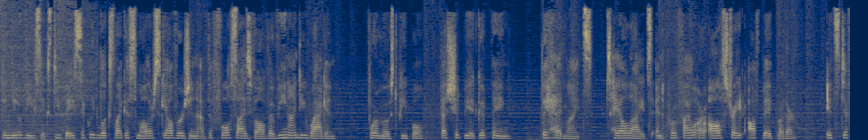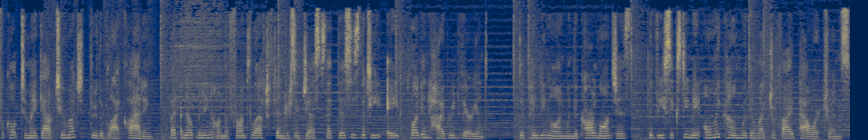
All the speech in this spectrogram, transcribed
the new V60 basically looks like a smaller scale version of the full-size Volvo V90 wagon. For most people, that should be a good thing. The headlights, taillights and profile are all straight off Big Brother. It's difficult to make out too much through the black cladding, but an opening on the front left fender suggests that this is the T8 plug-in hybrid variant. Depending on when the car launches, the V60 may only come with electrified powertrains.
